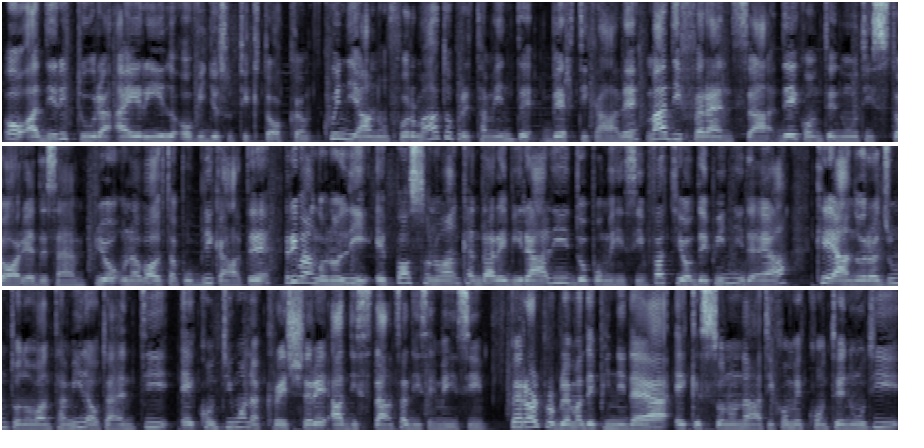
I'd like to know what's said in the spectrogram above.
o addirittura ai reel o video su TikTok. Quindi hanno un formato prettamente verticale, ma a differenza dei contenuti storie, ad esempio, una volta pubblicate rimangono lì e possono anche andare virali dopo mesi. Infatti ho dei pin idea che hanno raggiunto 90.000 utenti e continuano a crescere a distanza di 6 mesi. Però il problema dei pin idea è che sono nati come contenuti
